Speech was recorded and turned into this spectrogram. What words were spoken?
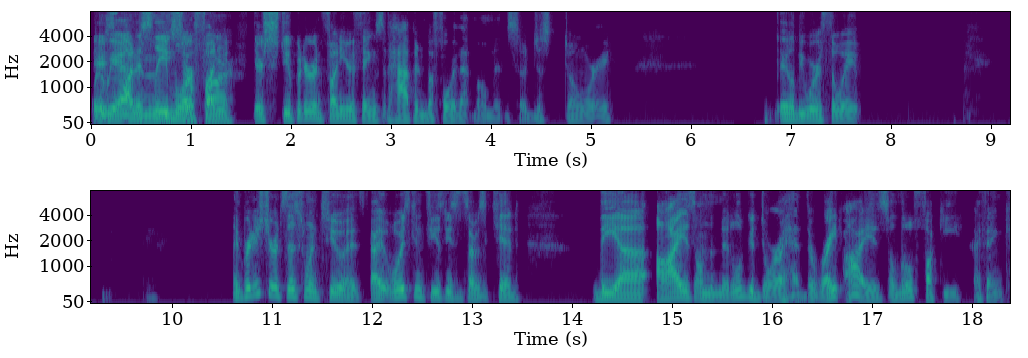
There's we in the honestly more so funny. There's stupider and funnier things that happen before that moment. So just don't worry. It'll be worth the wait. I'm pretty sure it's this one too. It's, I always confused me since I was a kid. The uh, eyes on the middle Ghidorah head, the right eye is a little fucky. I think.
